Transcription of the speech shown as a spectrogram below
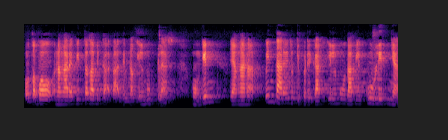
atau nang arek pintar tapi gak takdim nang ilmu belas Mungkin yang anak pintar itu diberikan ilmu tapi kulitnya.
